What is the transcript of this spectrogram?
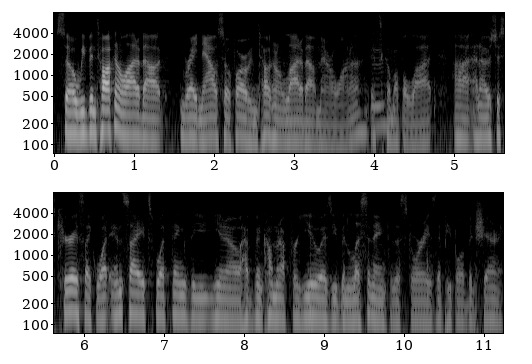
so we've been talking a lot about right now so far. We've been talking a lot about marijuana. It's Mhm. come up a lot, uh, and I was just curious, like, what insights, what things that you, you know have been coming up for you as you've been listening to the stories that people have been sharing.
